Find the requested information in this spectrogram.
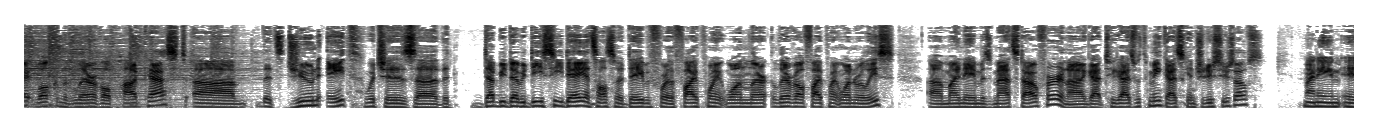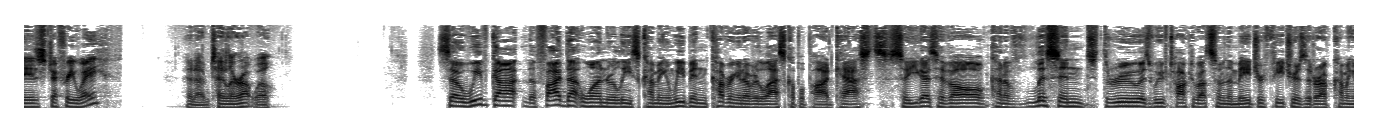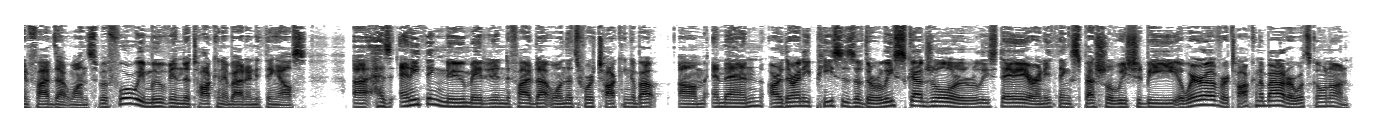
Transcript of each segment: right, welcome to the Laravel podcast. Um, it's June 8th, which is uh, the WWDC day. It's also a day before the 5.1 Lar- Laravel 5.1 release. Uh, my name is Matt Stauffer, and I got two guys with me. Guys, can introduce yourselves. My name is Jeffrey Way. And I'm Taylor Otwell. So we've got the 5.1 release coming, and we've been covering it over the last couple podcasts. So you guys have all kind of listened through as we've talked about some of the major features that are upcoming in 5.1. So before we move into talking about anything else, uh, has anything new made it into 5.1 that's worth talking about? Um, and then, are there any pieces of the release schedule or the release day or anything special we should be aware of or talking about, or what's going on?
